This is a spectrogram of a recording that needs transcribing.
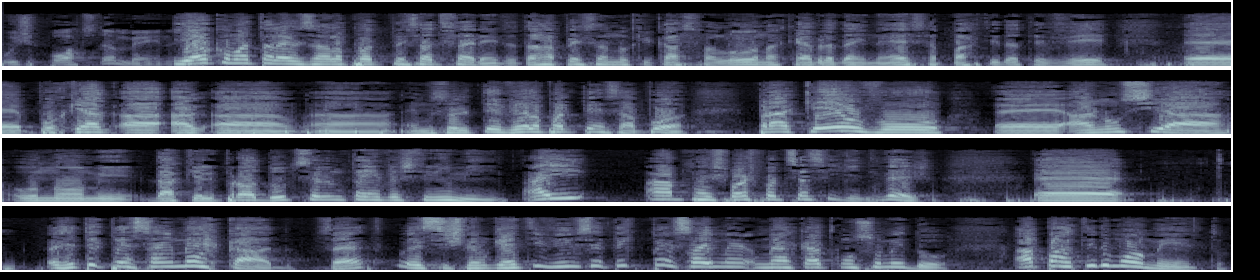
o esporte também, né? E olha como a televisão ela pode pensar diferente. Eu estava pensando no que Cássio falou, na quebra da inércia a partir da TV, é, porque a, a, a, a- emissora de TV ela pode pensar, pô, para que eu vou é, anunciar o nome daquele produto se ele não está investindo em mim? Aí a resposta pode ser a seguinte, veja, é, a gente tem que pensar em mercado, certo? Esse sistema que a gente vive, você tem que pensar em mer- mercado consumidor. A partir do momento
